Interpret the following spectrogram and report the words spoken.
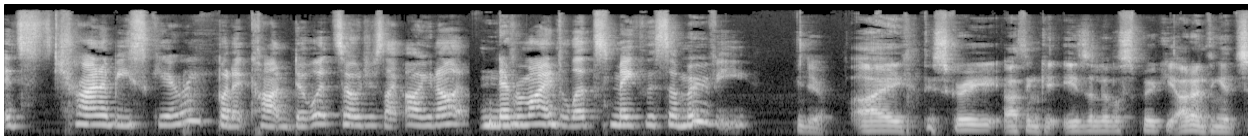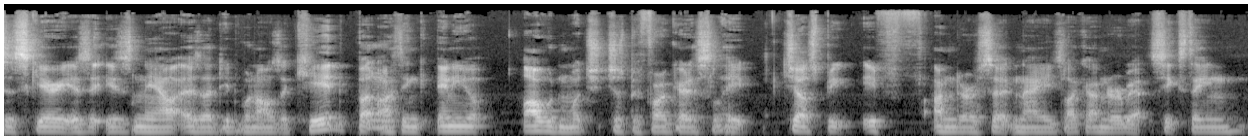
it's trying to be scary, but it can't do it. So just like, oh, you know what? Never mind. Let's make this a movie. yeah, I disagree. I think it is a little spooky. I don't think it's as scary as it is now as I did when I was a kid, but I think any I wouldn't watch it just before I go to sleep, just be if under a certain age, like under about 16,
